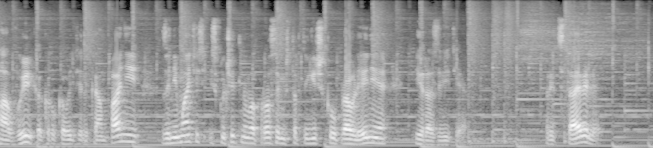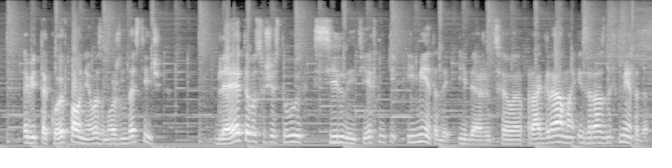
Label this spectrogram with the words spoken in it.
а вы, как руководитель компании, занимаетесь исключительно вопросами стратегического управления и развития. Представили? А ведь такое вполне возможно достичь. Для этого существуют сильные техники и методы, и даже целая программа из разных методов.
